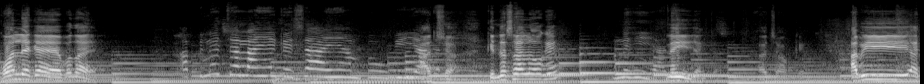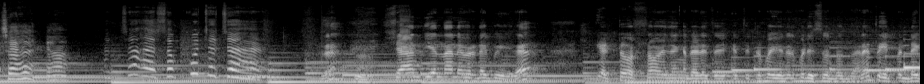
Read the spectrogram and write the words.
कौन लेके आया पता है अपने चलाए हैं, कैसा आए हैं, हमको वो भी याद अच्छा कितने साल हो गए नहीं याद नहीं जानते अच्छा ओके अभी अच्छा है यहाँ अच्छा है सब कुछ अच्छा है ശാന്തി എന്നാണ് ഇവരുടെ പേര് എട്ട് വർഷമായി ഞങ്ങളുടെ അടുത്ത് എത്തിയിട്ട് ഇപ്പോൾ ഇതിൽ പിടിച്ചുകൊണ്ടുവന്നാണ് ട്രീറ്റ്മെൻ്റ്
